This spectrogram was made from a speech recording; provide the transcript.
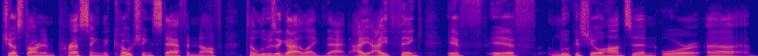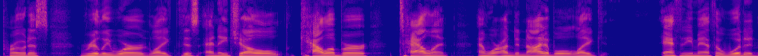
just aren't impressing the coaching staff enough to lose a guy like that. I, I think if if Lucas Johansen or uh, Protas really were like this NHL caliber talent and were undeniable, like Anthony Mantha wouldn't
